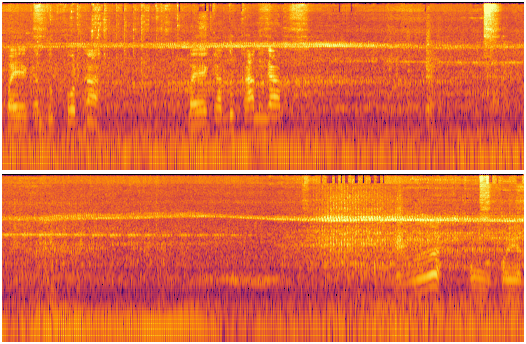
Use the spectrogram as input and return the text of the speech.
โอ้โหแบกกันทุกคนนะแบกกันทุกคันครับเออโอ้แปด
